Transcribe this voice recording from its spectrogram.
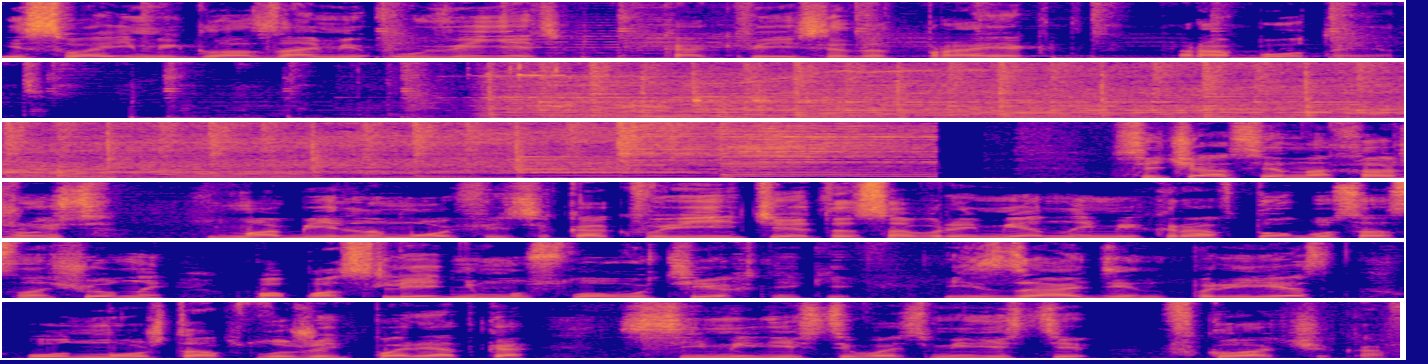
и своими глазами увидеть, как весь этот проект работает. Сейчас я нахожусь в мобильном офисе. Как вы видите, это современный микроавтобус, оснащенный по последнему слову техники. И за один приезд он может обслужить порядка 70-80 вкладчиков.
